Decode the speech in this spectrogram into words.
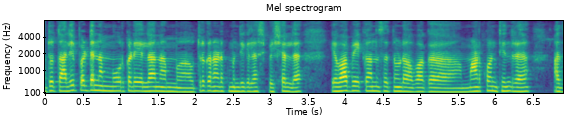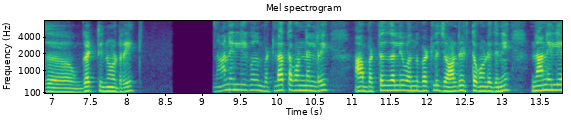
ಅಥವಾ ತಾಲಿಪಡ್ಡೆ ನಮ್ಮ ಊರ ಕಡೆ ಎಲ್ಲ ನಮ್ಮ ಉತ್ತರ ಕರ್ನಾಟಕ ಮಂದಿಗೆಲ್ಲ ಸ್ಪೆಷಲ್ ಯಾವಾಗ ಬೇಕು ಅನ್ಸತ್ತೆ ನೋಡು ಅವಾಗ ಮಾಡ್ಕೊಂಡು ತಿಂದ್ರೆ ಅದು ಗಟ್ಟಿ ನೋಡ್ರಿ. ನಾನಿಲ್ಲಿ ಈಗ ಒಂದು ಬಟ್ಲ ತಗೊಂಡಲ್ರಿ ಆ ಬಟ್ಟಲದಲ್ಲಿ ಒಂದು ಬಟ್ಲು ಹಿಟ್ಟು ತೊಗೊಂಡಿದ್ದೀನಿ. ನಾನಿಲ್ಲಿ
